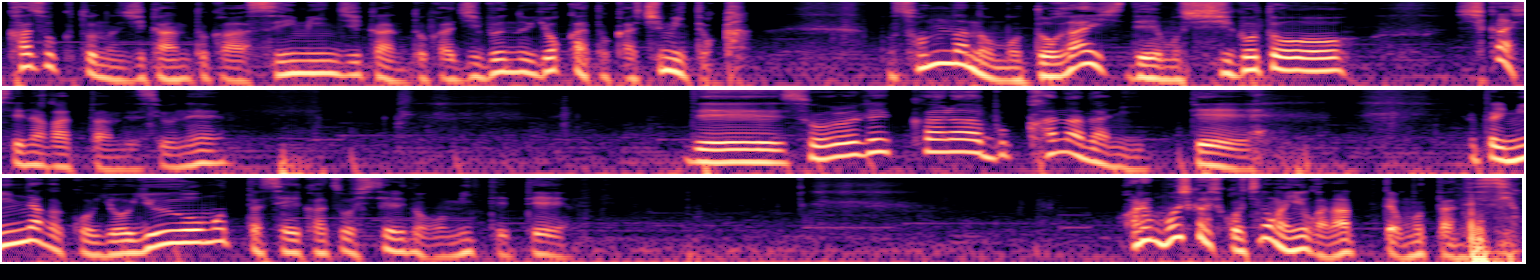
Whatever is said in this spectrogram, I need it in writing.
家族との時間とか睡眠時間とか自分の余暇とか趣味とかそんなのも度外視でも仕事しかしてなかったんですよね。でそれから僕カナダに行ってやっぱりみんながこう余裕を持った生活をしてるのを見ててあれもしかしてこっちの方がいいのかなって思ったんですよ。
